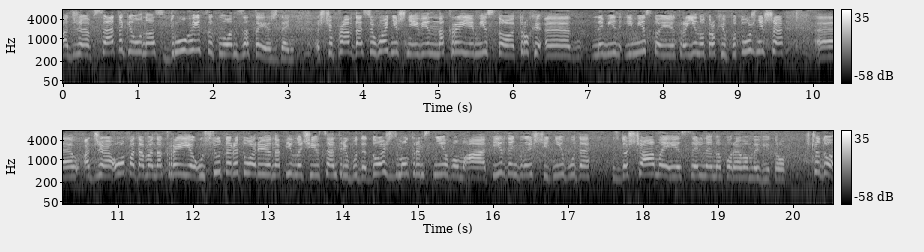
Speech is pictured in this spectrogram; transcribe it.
Адже все-таки у нас другий циклон за тиждень. Щоправда, сьогоднішній він накриє місто трохи е, не мі, і місто, і країну трохи потужніше, е, адже опадами накриє усю територію. На півночі і в центрі буде дощ з мокрим снігом, а південь ближчі дні буде з дощами і сильними поривами вітру. Щодо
